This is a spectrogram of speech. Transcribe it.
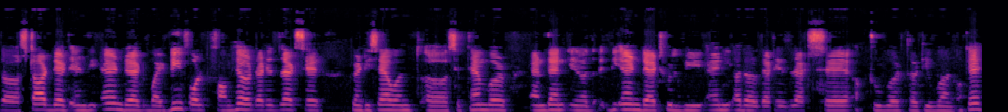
the start date and the end date by default from here. That is let's say 27th uh, September and then you know the, the end date will be any other that is let's say October 31 okay?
